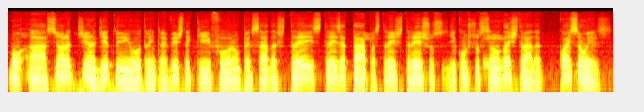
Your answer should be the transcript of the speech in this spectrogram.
Bom, a senhora tinha dito em outra entrevista que foram pensadas três, três etapas, três trechos de construção da estrada. Quais são eles?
